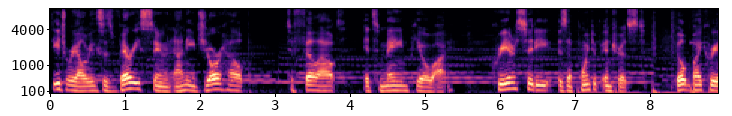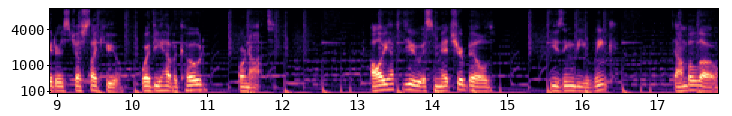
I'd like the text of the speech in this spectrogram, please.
Siege releases very soon and I need your help to fill out its main POI. Creator City is a point of interest built by creators just like you, whether you have a code or not. All you have to do is submit your build using the link down below,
